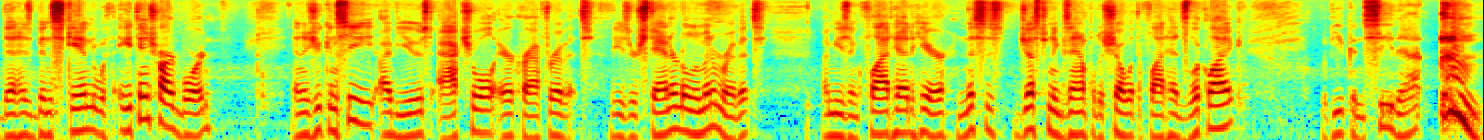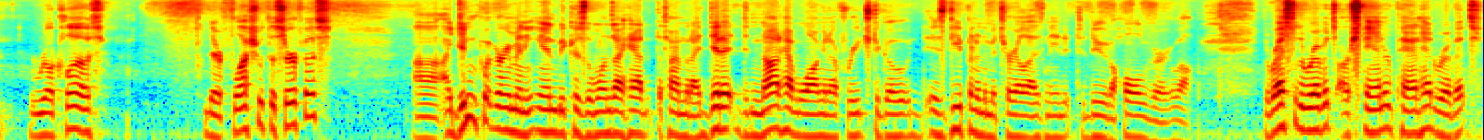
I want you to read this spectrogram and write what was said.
that has been skinned with eighth inch hardboard and as you can see I've used actual aircraft rivets. These are standard aluminum rivets. I'm using flathead here and this is just an example to show what the flatheads look like. If you can see that real close they're flush with the surface. Uh, I didn't put very many in because the ones I had at the time that I did it did not have long enough reach to go as deep into the material as needed to do to hold very well. The rest of the rivets are standard panhead rivets.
